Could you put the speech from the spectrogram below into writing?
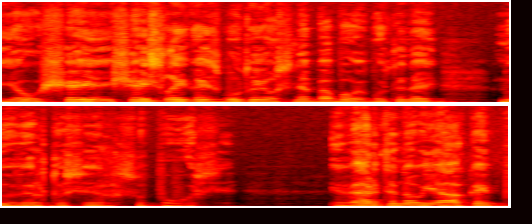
jau šiai, šiais laikais būtų jos nebebuvę, būtinai nuvirtusi ir supūvusi. Įvertinau ją kaip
